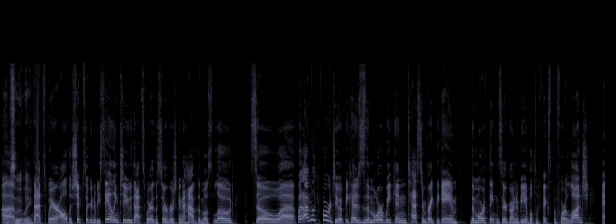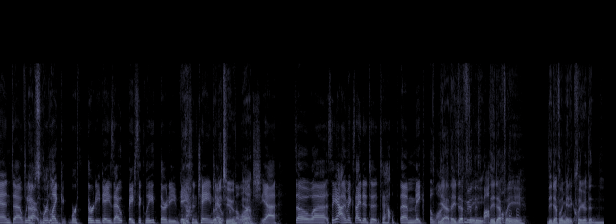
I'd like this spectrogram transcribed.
um, Absolutely. that's where all the ships are going to be sailing to. That's where the server's going to have the most load. So, uh, but I'm looking forward to it because the more we can test and break the game, the more things they're going to be able to fix before launch. And uh, we Absolutely. are we're like we're 30 days out, basically 30 days yeah, and change 32, out from the launch. Yeah. yeah. So uh, so yeah, I'm excited to to help them make the launch. Yeah, they definitely they definitely they definitely made it clear that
